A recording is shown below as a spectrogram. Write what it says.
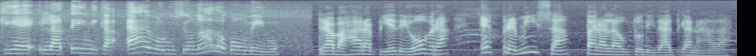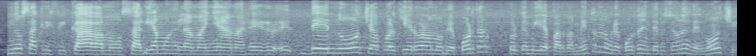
que la técnica ha evolucionado conmigo. Trabajar a pie de obra es premisa para la autoridad ganada. Nos sacrificábamos, salíamos en la mañana, de noche a cualquier hora nos reportan, porque mi departamento nos reporta interrupciones de noche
